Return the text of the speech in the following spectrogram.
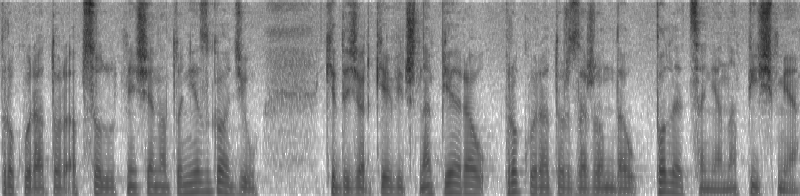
Prokurator absolutnie się na to nie zgodził. Kiedy Ziarkiewicz napierał, prokurator zażądał polecenia na piśmie.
